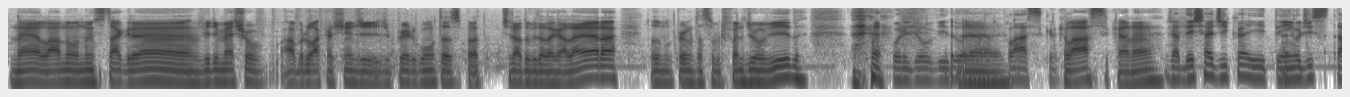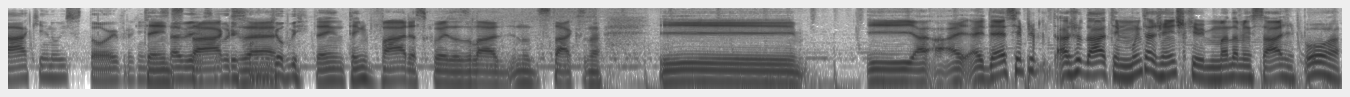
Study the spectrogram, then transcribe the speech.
Né, lá no, no Instagram, vira e mexe, eu abro lá a caixinha de, de perguntas para tirar dúvida da galera. Todo mundo pergunta sobre fone de ouvido. Fone de ouvido é, É. clássica. Clássica, né? Já deixa a dica aí, tem o destaque no story pra quem Tem quer saber sobre fone é. de ouvido. Tem, tem várias coisas lá no destaques, né? E. E a, a- ideia é sempre ajudar. Tem muita gente que manda mensagem, porra,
